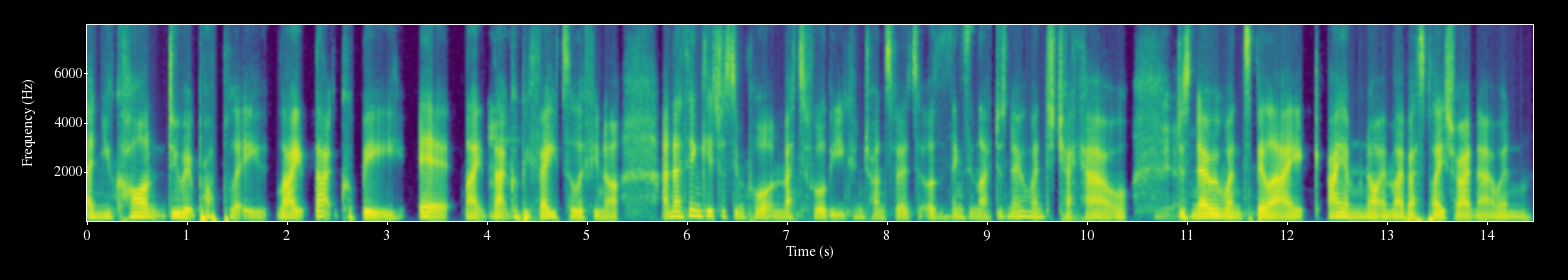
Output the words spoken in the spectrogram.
and you can't do it properly like that could be it like that mm. could be mm. fatal if you're not and i think it's just important metaphor that you can transfer to other things in life just knowing when to check out yeah. just knowing when to be like i am not in my best place right now and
